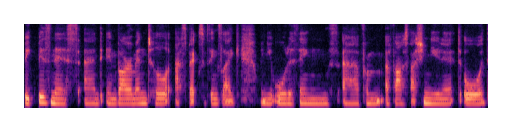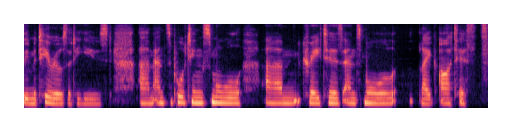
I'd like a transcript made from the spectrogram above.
big business and environmental aspects of things like when you order things uh, from a fast fashion unit or the materials that are used um, and supporting small um, creators and small like artists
